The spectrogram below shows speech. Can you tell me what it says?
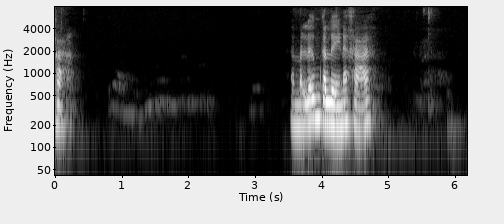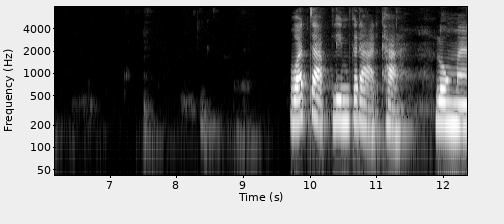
ค่ะ เรามาเริ่มกันเลยนะคะ วัดจากริมกระดาษค่ะ ลงมา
